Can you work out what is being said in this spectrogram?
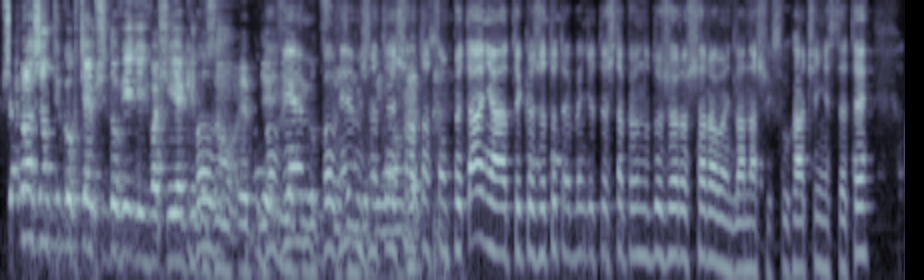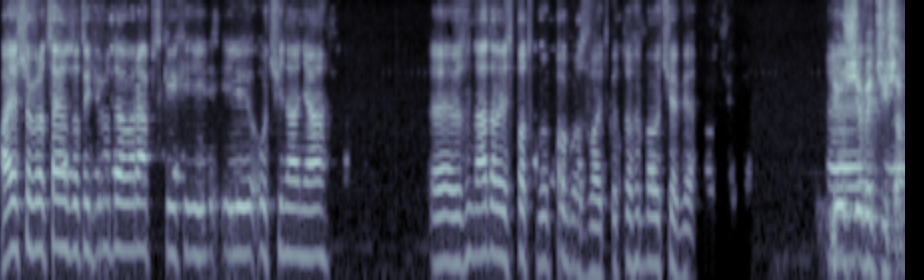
Przepraszam, tylko chciałem się dowiedzieć właśnie, jakie bo, to są. E, bo wiem, bo wiem że też o to są pytania, tylko że tutaj będzie też na pewno dużo rozczarowań dla naszych słuchaczy, niestety. A jeszcze wracając do tych źródeł arabskich i, i ucinania E, nadal jest pod, pogłos Wojtku, to chyba u ciebie. Już się e, wyciszam.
